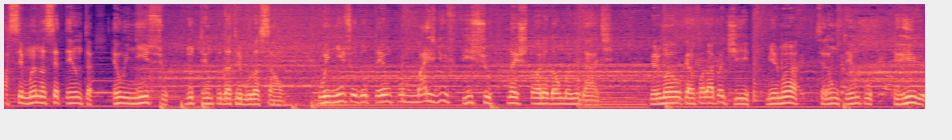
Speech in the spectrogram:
a semana 70 é o início do tempo da tribulação, o início do tempo mais difícil na história da humanidade. Meu irmão, eu quero falar para ti, minha irmã, será um tempo terrível,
